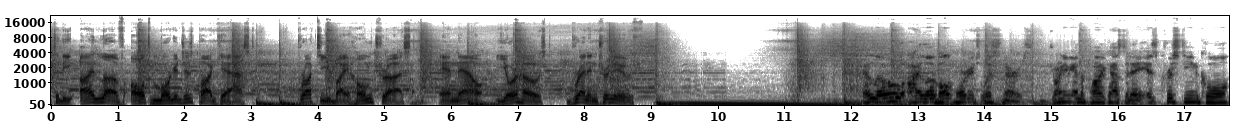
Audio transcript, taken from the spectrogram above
to the I Love Alt Mortgages podcast, brought to you by Home Trust. And now, your host, Brennan Trenuth. Hello, I Love Alt Mortgage listeners. Joining me on the podcast today is Christine Cole,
